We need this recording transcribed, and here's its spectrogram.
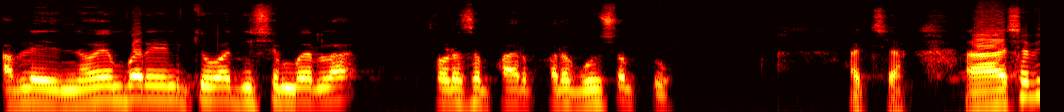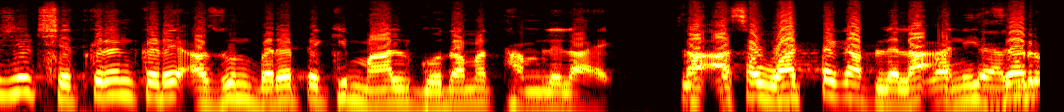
आपले नोव्हेंबर एंड किंवा डिसेंबरला थोडासा फार फरक होऊ शकतो. अच्छा. अं, शफी शेठ शेतकऱ्यांकडे अजून बऱ्यापैकी माल गोदामात थांबलेला आहे. का असं वाटतंय का आपल्याला? आणि. जर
